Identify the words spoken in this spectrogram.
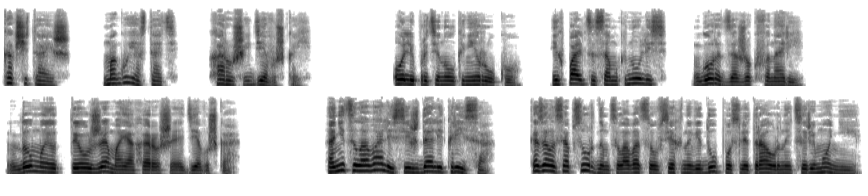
«Как считаешь, могу я стать хорошей девушкой?» Олли протянул к ней руку. Их пальцы сомкнулись, город зажег фонари. «Думаю, ты уже моя хорошая девушка». Они целовались и ждали Криса. Казалось абсурдным целоваться у всех на виду после траурной церемонии.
